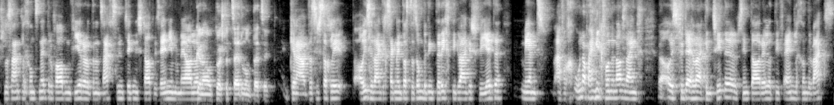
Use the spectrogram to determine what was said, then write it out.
schlussendlich kommt es nicht darauf an, ein Vierer oder ein Sechser im Zeugnis steht, wie es eh niemand mehr anschaut. Genau, du hast den Zettel und der Zettel. Genau, das ist so ein bisschen unser Weg. Ich sage nicht, dass das unbedingt der richtige Weg ist für jeden. Wir haben einfach unabhängig voneinander eigentlich uns für diesen Weg entschieden, wir sind da relativ ähnlich unterwegs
